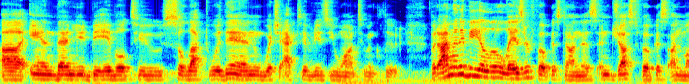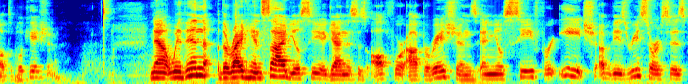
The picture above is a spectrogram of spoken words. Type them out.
uh, and then you'd be able to select within which activities you want to include. But I'm going to be a little laser focused on this and just focus on multiplication. Now within the right hand side you'll see again this is all four operations and you'll see for each of these resources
